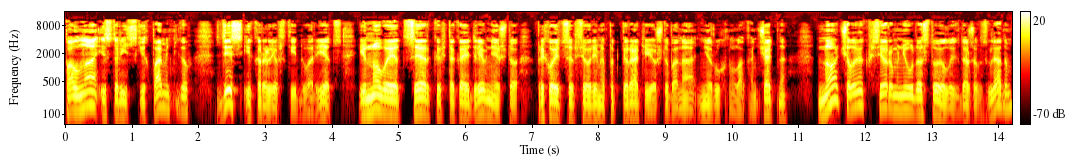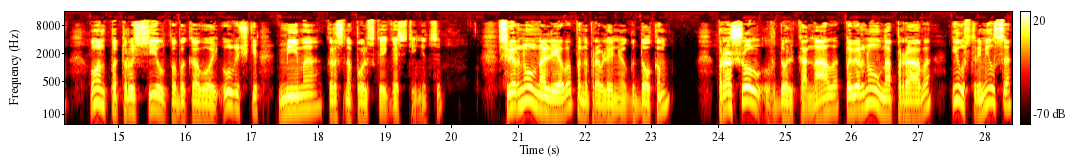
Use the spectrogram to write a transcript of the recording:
полна исторических памятников. Здесь и Королевский дворец, и новая церковь, такая древняя, что приходится все время подпирать ее, чтобы она не рухнула окончательно. Но человек в сером не удостоил их даже взглядом. Он потрусил по боковой улочке мимо Краснопольской гостиницы, свернул налево по направлению к докам, прошел вдоль канала, повернул направо и устремился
